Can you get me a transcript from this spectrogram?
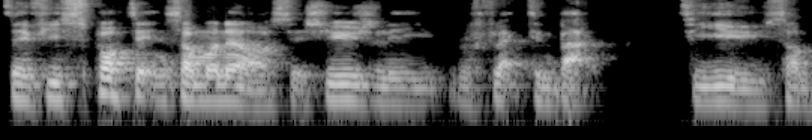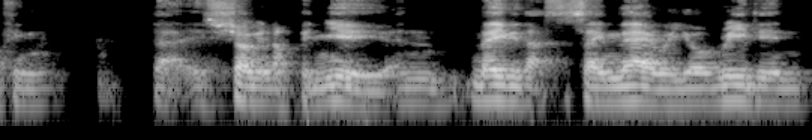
So if you spot it in someone else, it's usually reflecting back to you something that is showing up in you. And maybe that's the same there where you're reading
